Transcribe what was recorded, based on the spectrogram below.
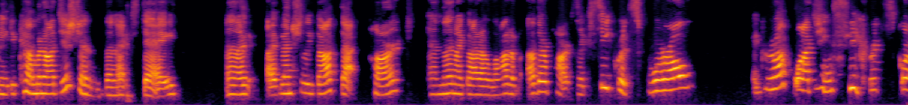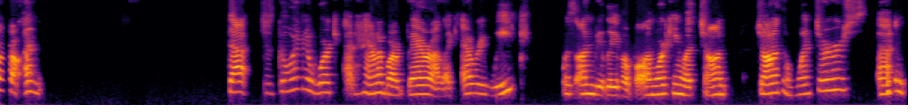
me to come and audition the next day. And I, I eventually got that part. And then I got a lot of other parts, like Secret Squirrel. I grew up watching Secret Squirrel, and that just going to work at Hanna-Barbera like every week was unbelievable. I'm working with John Jonathan Winters and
